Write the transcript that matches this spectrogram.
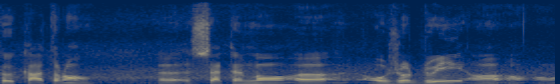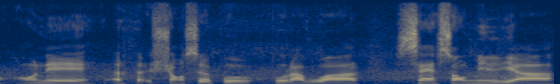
que 4 ans, euh, certainement, euh, aujourd'hui, on, est euh, chanceux pour, pour, avoir 500 milliards,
